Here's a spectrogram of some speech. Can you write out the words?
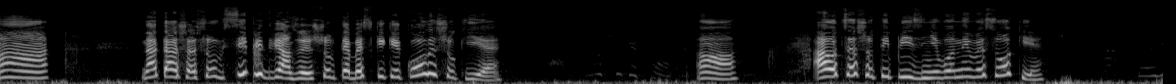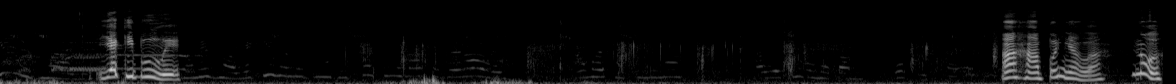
А, Наташа, що всі підв'язуєш, що в тебе скільки колишок є? Ну, скільки? А. А оце, що ти пізні, вони високі? То я не знаю. Які були? Не знаю, які вони будуть. Щось у нас домашні сімена, а які вони там Бог. Ага, поняла. Ну,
